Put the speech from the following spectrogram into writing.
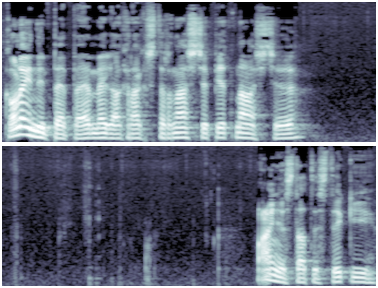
Kolejny Pepe, Mega Crack 14-15. Fajnie statystyki.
